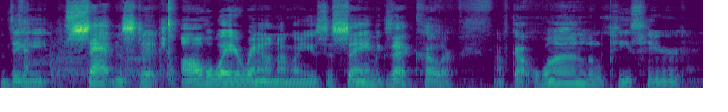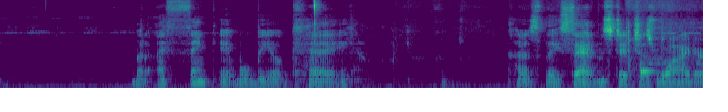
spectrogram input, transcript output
the satin stitch all the way around. I'm going to use the same exact color. I've got one little piece here, but I think it will be okay because the satin stitch is wider.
